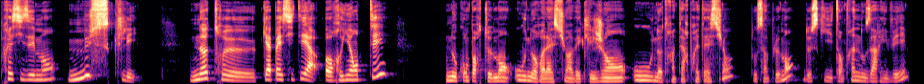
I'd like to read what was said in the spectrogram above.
précisément muscler notre capacité à orienter nos comportements ou nos relations avec les gens ou notre interprétation, tout simplement, de ce qui est en train de nous arriver,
